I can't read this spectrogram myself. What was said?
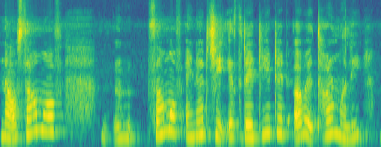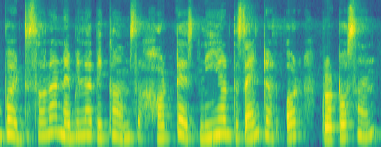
Now some of mm, some of energy is radiated away thermally, but the solar nebula becomes hottest near the center or protosun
